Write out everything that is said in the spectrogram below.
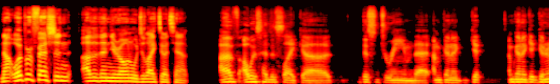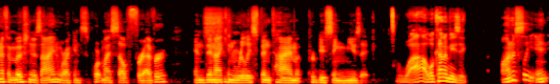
now what profession other than your own would you like to attempt I've always had this like uh, this dream that I'm gonna get I'm gonna get good enough in motion design where I can support myself forever, and then I can really spend time producing music. Wow what kind of music Honestly, in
